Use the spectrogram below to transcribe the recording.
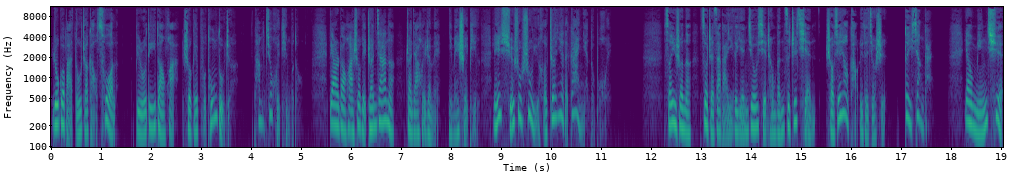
如果把读者搞错了，比如第一段话说给普通读者，他们就会听不懂；第二段话说给专家呢，专家会认为你没水平，连学术术语和专业的概念都不会。所以说呢，作者在把一个研究写成文字之前，首先要考虑的就是对象感，要明确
